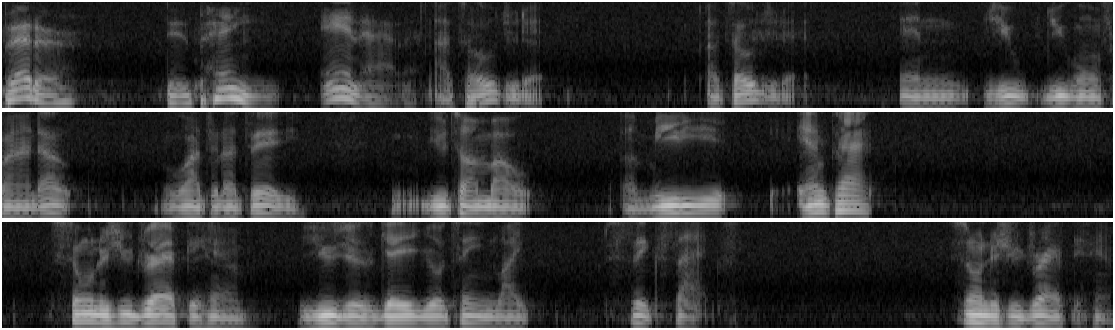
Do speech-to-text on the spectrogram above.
better than Payne and Allen. I told you that. I told you that, and you you gonna find out. Watch what I tell you. You talking about immediate impact? Soon as you drafted him, you just gave your team like six sacks. Soon as you drafted him.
